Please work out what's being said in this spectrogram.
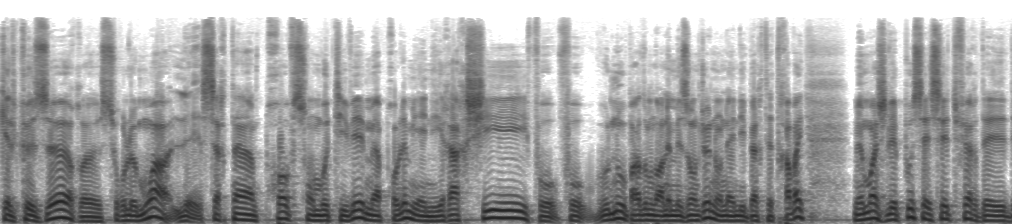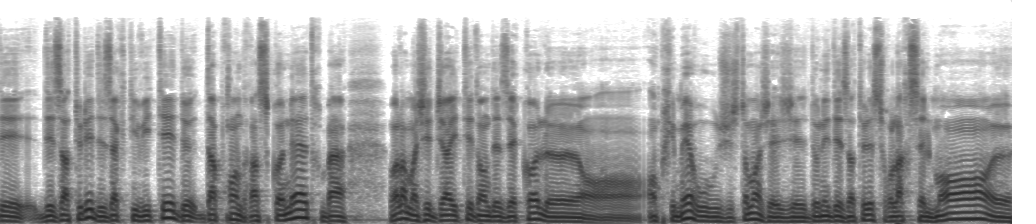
quelques heures euh, sur le mois. Les, certains profs sont motivés, mais un problème, il y a une hiérarchie. Il faut, faut, nous, par exemple, dans les maisons de jeunes, on a une liberté de travail. Mais moi, je les pousse à essayer de faire des, des, des ateliers, des activités, de- d'apprendre à se connaître. Ben, voilà, moi, j'ai déjà été dans des écoles euh, en, en primaire où justement, j'ai donné des ateliers sur l'harcèlement, euh,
